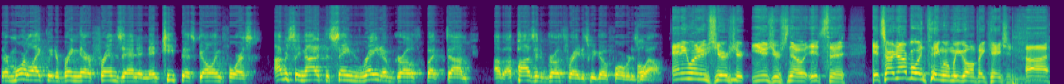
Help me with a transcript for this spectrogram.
they're more likely to bring their friends in and, and keep this going for us. Obviously, not at the same rate of growth, but um, a, a, positive growth rate as we go forward as well. well. Anyone who's used your, users know it's the it's our number one thing when we go on vacation. Uh,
